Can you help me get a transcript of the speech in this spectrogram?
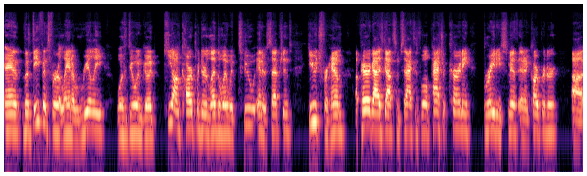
and the defense for Atlanta really was doing good. Keion Carpenter led the way with two interceptions. Huge for him. A pair of guys got some sacks as well. Patrick Kerney, Brady Smith, and Carpenter uh,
